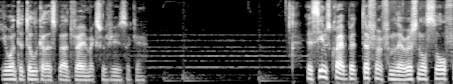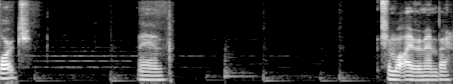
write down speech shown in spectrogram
You wanted to look at this but had very mixed reviews, okay. It seems quite a bit different from the original SolForge. Um, from what I remember.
